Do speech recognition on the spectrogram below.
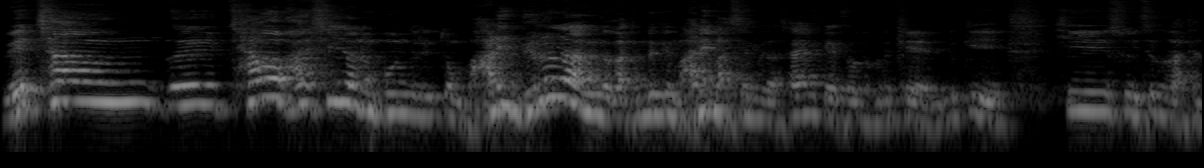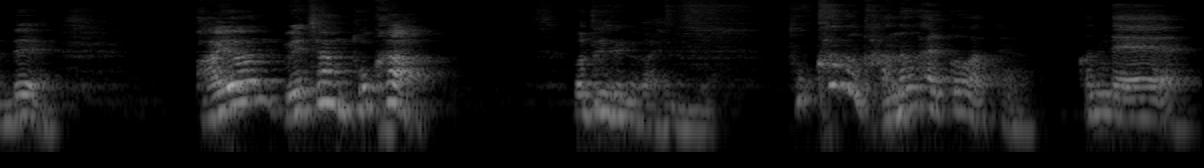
외창을 창업하시려는 분들이 좀 많이 늘어나는 것 같은 느낌 많이 받습니다. 사장님께서도 그렇게 느끼실 수 있을 것 같은데 과연 외창 독학 어떻게 생각하시는지? 독학은 가능할 것 같아요. 근데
